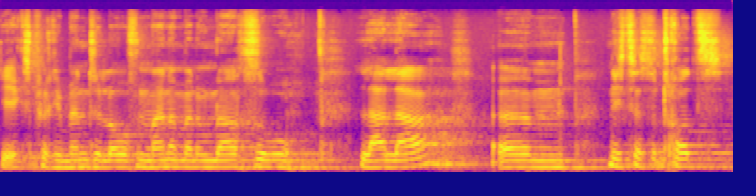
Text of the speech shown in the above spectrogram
Die Experimente laufen meiner Meinung nach so lala. Ähm, nichtsdestotrotz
